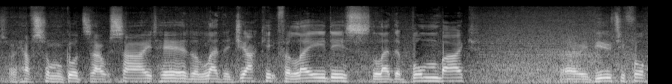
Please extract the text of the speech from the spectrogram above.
So we have some goods outside here, the leather jacket for ladies, leather bum bag, very beautiful.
